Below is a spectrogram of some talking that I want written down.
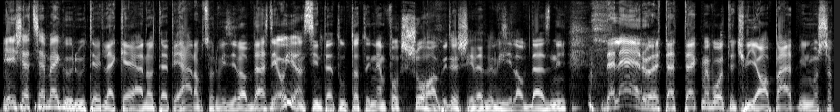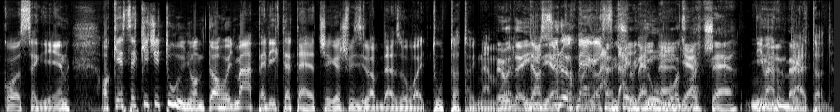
És egyszer megőrültél, hogy le kell járnod heti háromszor vízilabdázni, olyan szinten tudtad, hogy nem fogsz soha a büdös életben vízilabdázni, de leerőltettek, mert volt egy hülye apát, mint most a kolszegén, aki ezt egy kicsit túlnyomta, hogy már pedig te tehetséges vízilabdázó vagy. Tudtad, hogy nem Jó, vagy. de, de a szülők meglátták hogy jó benned. volt, vagy se. Nyilván utáltad.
